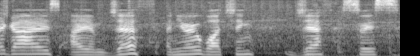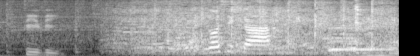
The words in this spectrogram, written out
Hi guys, I am Jeff and you're watching Jeff Swiss TV. Go Sika!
